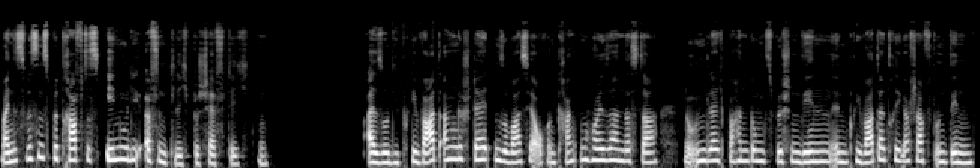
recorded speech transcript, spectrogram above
Meines Wissens betraf es eh nur die öffentlich Beschäftigten. Also die Privatangestellten, so war es ja auch in Krankenhäusern, dass da eine Ungleichbehandlung zwischen denen in privater Trägerschaft und den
